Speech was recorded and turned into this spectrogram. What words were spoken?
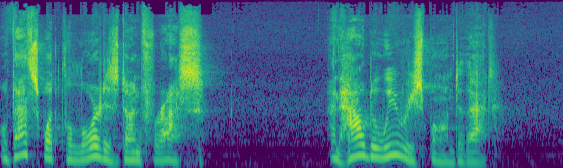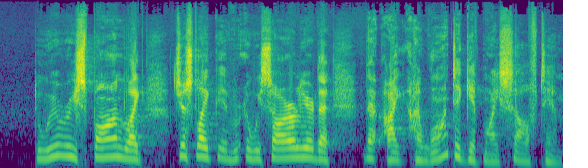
Well, that's what the Lord has done for us. And how do we respond to that? Do we respond like, just like we saw earlier, that, that I, I want to give myself to him?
